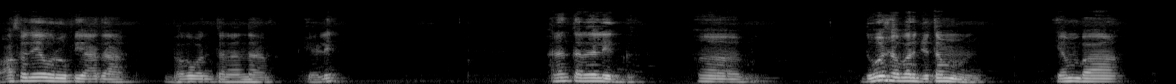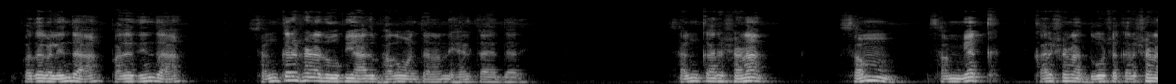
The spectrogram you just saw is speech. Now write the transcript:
ವಾಸುದೇವ ರೂಪಿಯಾದ ಭಗವಂತನನ್ನು ಹೇಳಿ. ಅನಂತರದಲ್ಲಿ ದೋಷವರ್ಜಿತಂ ಎಂಬ ಪದಗಳಿಂದ, ಪದದಿಂದ ಸಂಕರ್ಷಣ ರೂಪಿಯಾದ ಭಗವಂತನನ್ನು ಹೇಳ್ತಾ ಇದ್ದಾರೆ. ಸಂಕರ್ಷಣ, ಸಂ, ಸಮ್ಯಕ್, ಕರ್ಷಣ, ದೋಷಕರ್ಷಣ.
